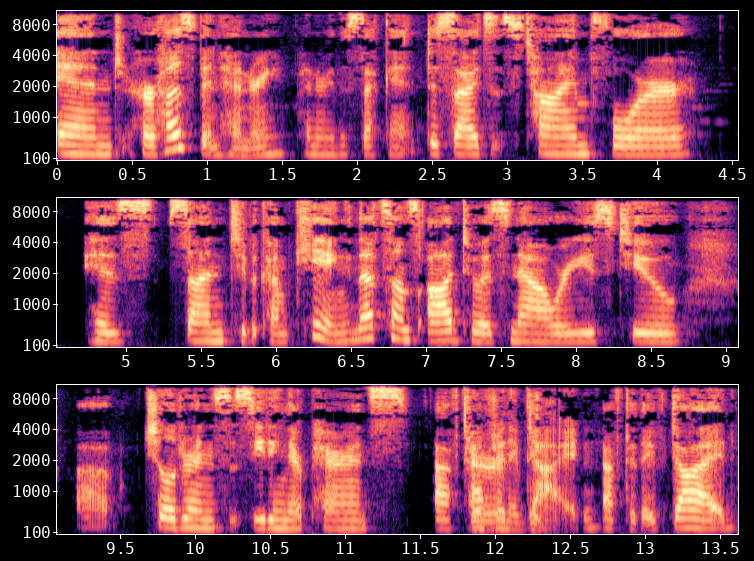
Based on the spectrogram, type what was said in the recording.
and her husband Henry, Henry II, decides it's time for his son to become king. And that sounds odd to us now. We're used to uh, children succeeding their parents after After they've they- died. After they've died,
